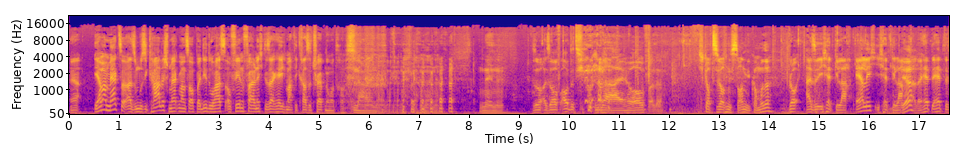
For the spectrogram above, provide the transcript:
Ja. Ja, man merkt so, also musikalisch merkt man es auch bei dir. Du hast auf jeden Fall nicht gesagt, hey, ich mach die krasse Trap-Nummer draus. Nein, nein, nein, nein, nein, nein, nein. Nee, nee. So, also auf Autotune. Nein, hör auf, Alter. Ich glaube, das wäre auch nicht so angekommen, oder? Bro, also ich hätte gelacht. Ehrlich, ich hätte gelacht, Ja? Alter. Hätte, hätte,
